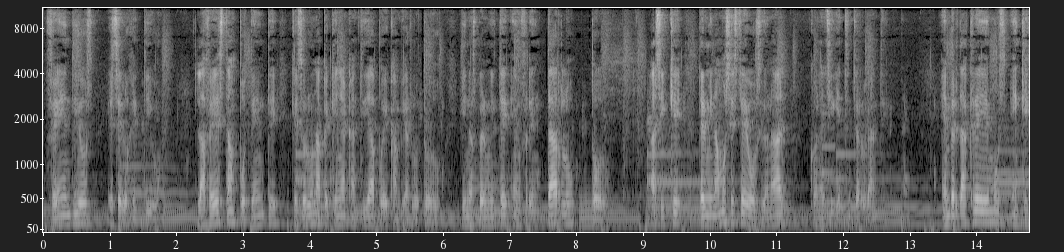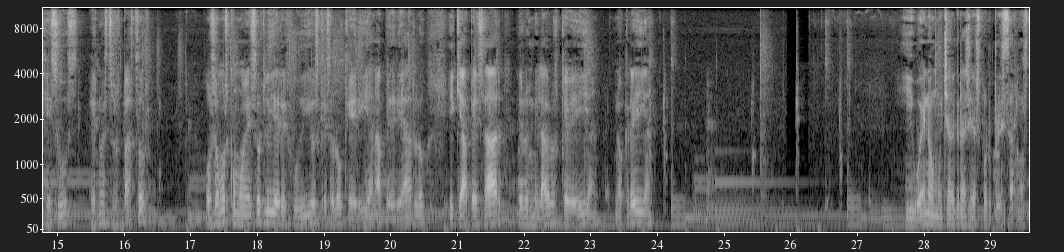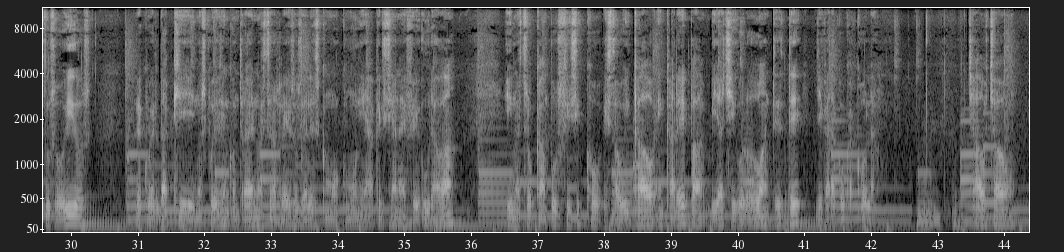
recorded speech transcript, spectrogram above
Fe en Dios es el objetivo. La fe es tan potente que solo una pequeña cantidad puede cambiarlo todo y nos permite enfrentarlo todo. Así que terminamos este devocional con el siguiente interrogante. ¿En verdad creemos en que Jesús es nuestro pastor? ¿O somos como esos líderes judíos que solo querían apedrearlo y que a pesar de los milagros que veían, no creían? Y bueno, muchas gracias por prestarnos tus oídos. Recuerda que nos puedes encontrar en nuestras redes sociales como Comunidad Cristiana F Urabá y nuestro campus físico está ubicado en Carepa, vía Chigorodó, antes de llegar a Coca-Cola. Chao, chao.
